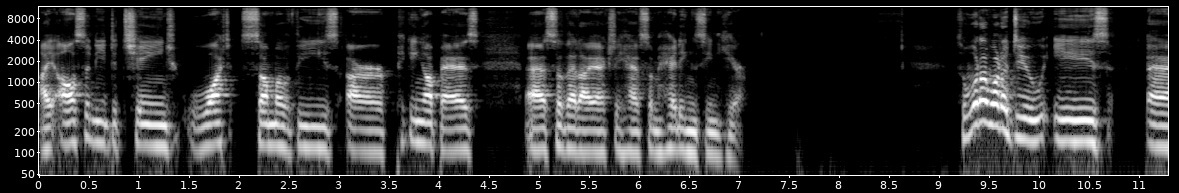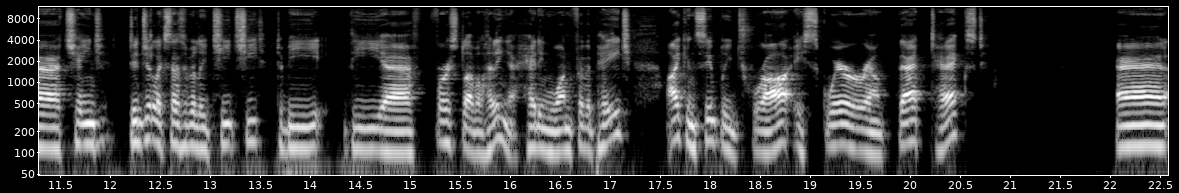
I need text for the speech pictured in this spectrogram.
I also need to change what some of these are picking up as uh, so that I actually have some headings in here. So what I want to do is uh, change digital accessibility cheat sheet to be the uh, first level heading, a heading one for the page. I can simply draw a square around that text and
